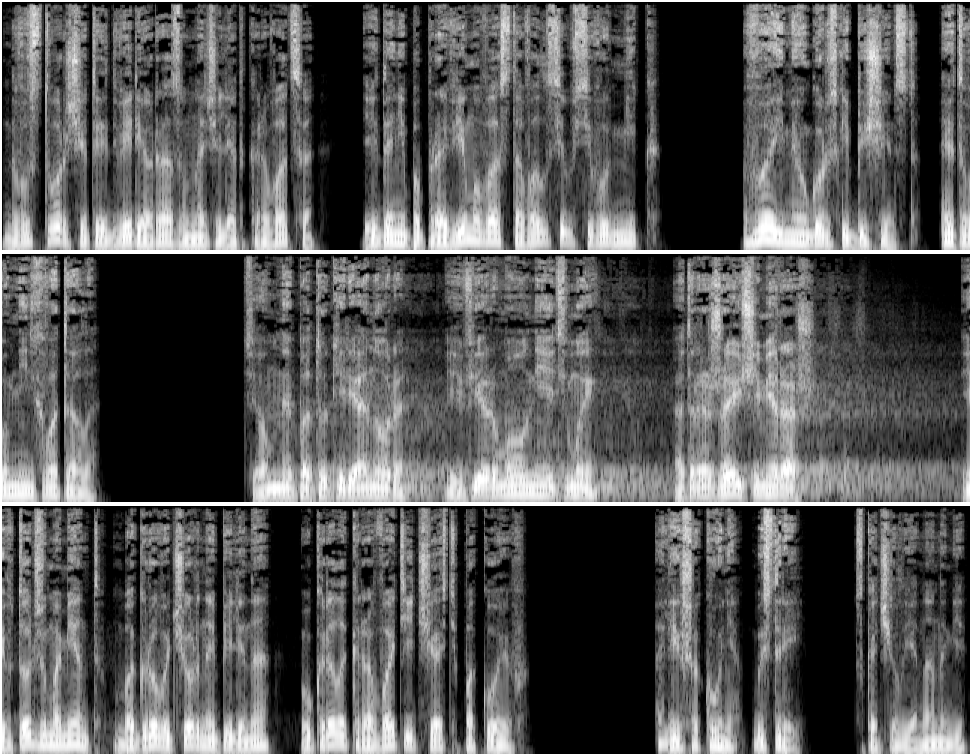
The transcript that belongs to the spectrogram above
Двустворчатые двери разом начали открываться, и до непоправимого оставался всего миг. «Во имя угорских бесчинств! Этого мне не хватало!» «Темные потоки Рианора, эфир молнии тьмы, отражающий мираж!» И в тот же момент багрово-черная пелена укрыла кровать и часть покоев. «Алиша, Куня, быстрей!» Вскочил я на ноги,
